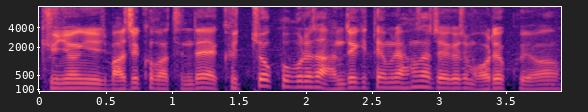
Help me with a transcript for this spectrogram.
균형이 맞을 것 같은데 그쪽 부분에서 안 되기 때문에 항상 저희가 좀 어렵고요.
